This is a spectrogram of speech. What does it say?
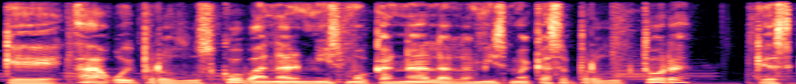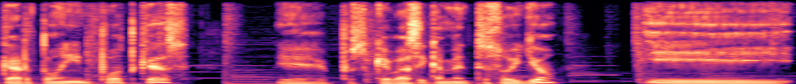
que hago y produzco van al mismo canal, a la misma casa productora, que es Cartoon Podcast, eh, pues que básicamente soy yo. Y,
